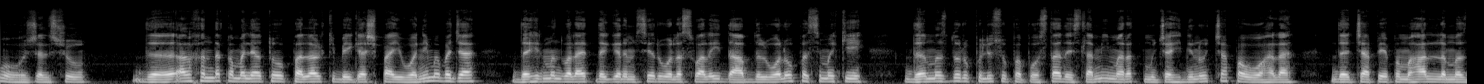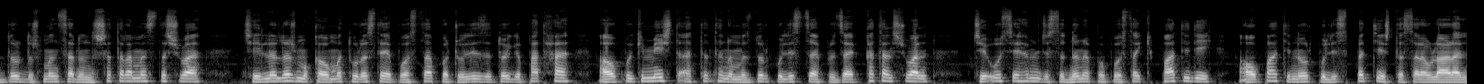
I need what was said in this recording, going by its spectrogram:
ووژل شو. د الخندق عملیاتو په لړ کې بیګا شپه یوه نیمه بجه د هلمند ولایت د ګرمسیر ولسوالۍ د عبدالولو په سیمه کې د مزدورو پولیسو په پوسته د اسلامي امارت مجاهدینو چاپه ووهله د چاپې په مهال له مزدور دښمن سره نښته رامنځته شوه چې له لږ مقاومت وروسته یې پوسته په ټولیزه توګه فتحه او پکې میشت اته تنه مزدور پولیس ځای پر ځای قتل شول چې اوس یې هم جسدونه په پوسته کې پاتې دي او پاتې نور پولیس په تیښته سره ولاړل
